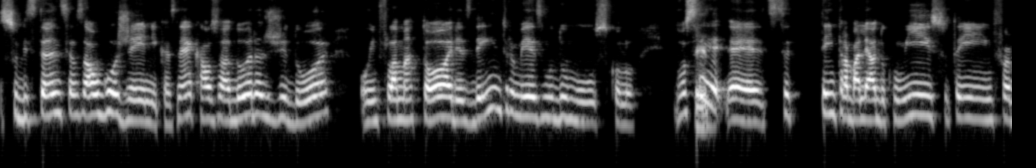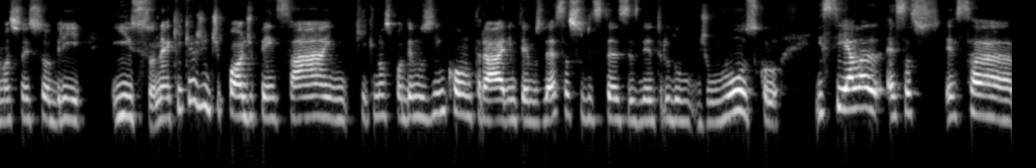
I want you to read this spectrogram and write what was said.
substâncias algogênicas, né, causadoras de dor ou inflamatórias dentro mesmo do músculo. Você, é, você tem trabalhado com isso, tem informações sobre isso, né? O que, que a gente pode pensar, em que, que nós podemos encontrar em termos dessas substâncias dentro do, de um músculo e se ela, essas, essa,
